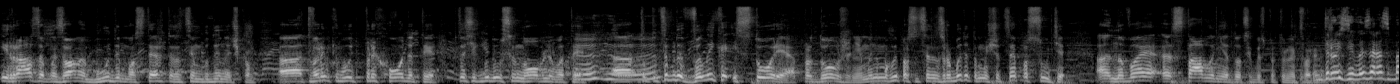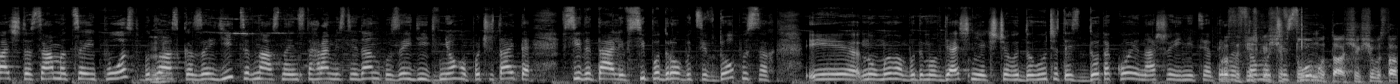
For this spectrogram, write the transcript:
і разом ми з вами будемо стежити за цим будиночком. Тваринки будуть приходити, хтось їх буде усиновлювати. Тобто це буде велика історія, продовження. Ми не могли просто це не зробити, тому що це по суті нове е, ставлення до цих безпритульних тварин. Друзі, ви зараз бачите саме цей пост. Будь ласка, зайдіть. Це в нас на інстаграмі сніданку. Зайдіть в нього, почитайте всі деталі, всі подробиці в дописах. І ну ми вам будемо вдячні, якщо ви долучитесь до такої нашої ініціативи, Просто в тому фішка ще в числі. тому, та, що якщо ви станете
